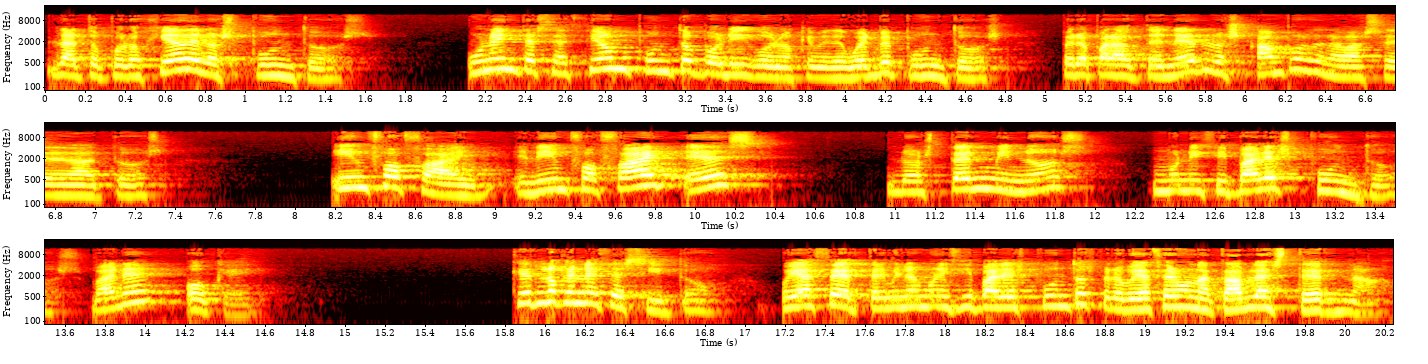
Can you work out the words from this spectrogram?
la topología de los puntos. Una intersección punto-polígono que me devuelve puntos, pero para obtener los campos de la base de datos. Infofile. El infofile es los términos municipales puntos, ¿vale? Ok. ¿Qué es lo que necesito? Voy a hacer términos municipales puntos, pero voy a hacer una tabla externa.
